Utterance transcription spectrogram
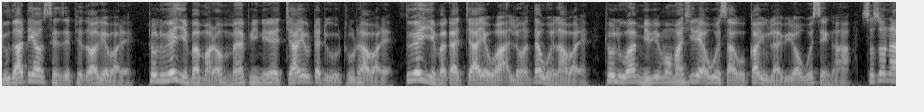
လူသားတစ်ယောက်ဆင်စစ်ဖြစ်သွားခဲ့ပါတယ်ထိုလူရဲ့ရင်ဘတ်မှာတော့မန်ဖီနေတဲ့ကြားရုပ်တက်တူကိုထိုးထားပါတယ်သူရဲ့ရင်ဘတ်ကကြားရုပ်ကအလွန်အသက်ဝင်လာပါတယ် ထိုလူကမြေပြင်ပေါ်မှာရှိတဲ့အဝတ်စားကိုကောက်ယူလိုက်ပြီးတော့ဝစ်စင်ကစောစောနာ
